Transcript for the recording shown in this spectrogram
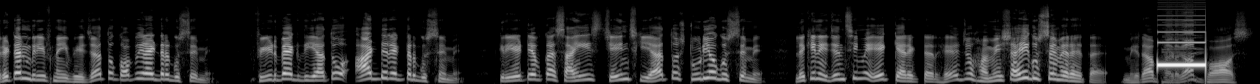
रिटर्न ब्रीफ नहीं भेजा तो कॉपीराइटर गुस्से में। फीडबैक दिया तो आर्ट डायरेक्टर गुस्से में, क्रिएटिव का साइज़ चेंज किया तो स्टूडियो गुस्से में, लेकिन एजेंसी में एक कैरेक्टर है जो हमेशा ही गुस्से में रहता है, मेरा बॉस।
